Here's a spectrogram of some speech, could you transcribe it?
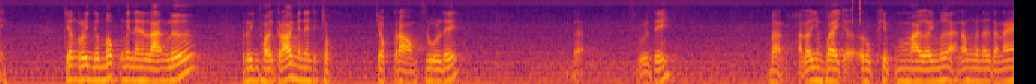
នេះអញ្ចឹងរុញទៅមុខមាននៅឡើងលើរុញថយក្រោយមានន័យថាចុះចុះក្រោមស្រួលទេបាទស្រួលទេ បាទឥឡូវខ្ញុំវែករូបភាពម៉ៅឲ្យមើលអានោះវានៅតាណា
